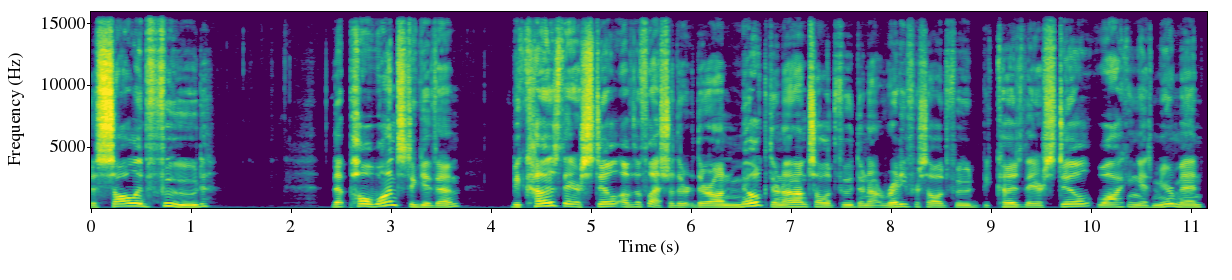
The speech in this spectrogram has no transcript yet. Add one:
the solid food that Paul wants to give them because they are still of the flesh. So they're, they're on milk, they're not on solid food, they're not ready for solid food because they are still walking as mere men,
